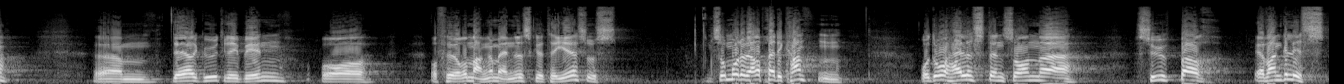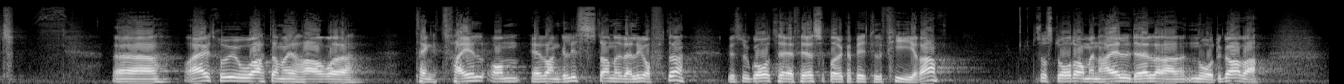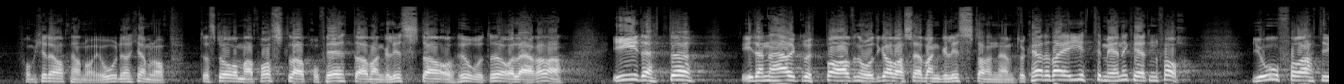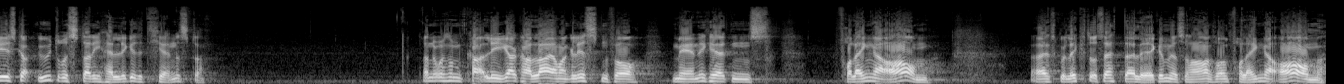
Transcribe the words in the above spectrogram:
um, der Gud griper inn og, og fører mange mennesker til Jesus, så må det være predikanten. Og da helst en sånn uh, superevangelist. Uh, og jeg tror jo at vi har uh, tenkt feil om evangelistene veldig ofte. Hvis du går til Efeserbrevet kapittel 4, så står det om en hel del av nådegaver. Vi ikke det opp her nå? Jo, der kommer det opp. Det står om apostler, profeter, evangelister og hyrder og lærere. I dette i denne her gruppa av nådegaver er evangelistene nevnt. Og Hva er det de er gitt til menigheten for? Jo, for at de skal utruste de hellige til tjeneste. Det er noen som liker å kalle evangelisten for menighetens forlenga arm. Jeg skulle likt å sett det legemet som har en sånn forlenga arm.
